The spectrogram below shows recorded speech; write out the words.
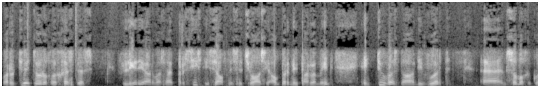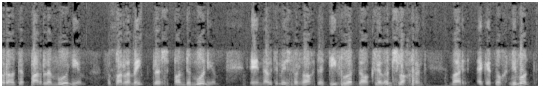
maar op 22 Augustus verlede jaar was daar presies dieselfde situasie amper in die parlement en toe was daar die woord uh, in sommige koerante parlemonium vir parlement plus pandemonium en nou het mense verwag dat die woord dalk sou inslag vind maar ek het nog niemand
